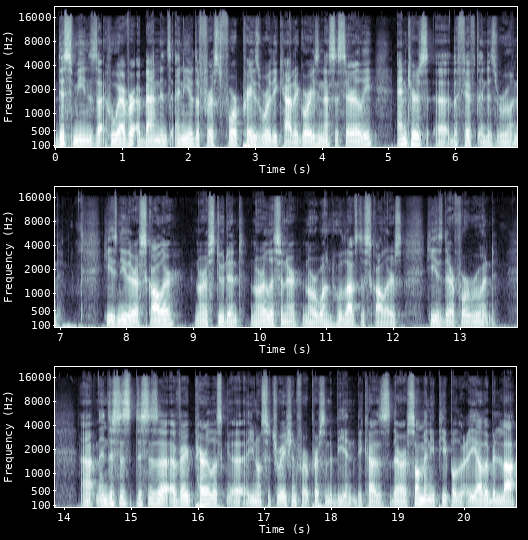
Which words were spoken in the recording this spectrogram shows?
This means that whoever abandons any of the first four praiseworthy categories necessarily enters uh, the fifth and is ruined. He is neither a scholar, nor a student, nor a listener, nor one who loves the scholars. He is therefore ruined. Uh, and this is this is a, a very perilous uh, you know situation for a person to be in because there are so many people billah,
